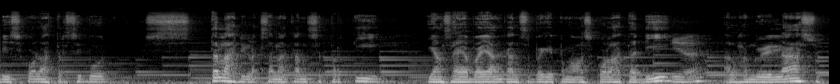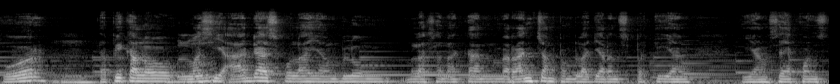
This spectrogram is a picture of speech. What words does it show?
di sekolah tersebut telah dilaksanakan seperti yang saya bayangkan sebagai pengawas sekolah tadi Iya. Alhamdulillah syukur Hmm. tapi kalau masih ada sekolah yang belum melaksanakan merancang pembelajaran seperti yang yang saya kons-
